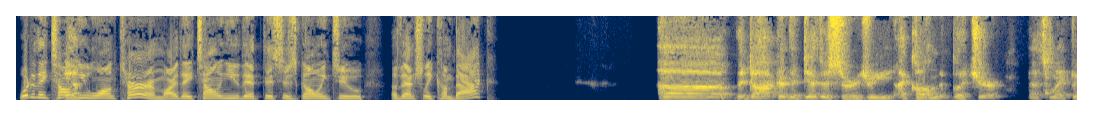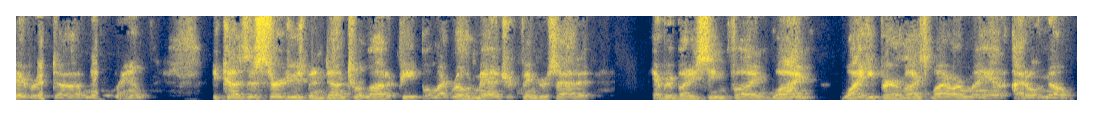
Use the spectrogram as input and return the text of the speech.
What are they telling yeah. you long term? Are they telling you that this is going to eventually come back? Uh, the doctor that did the surgery, I call him the butcher. That's my favorite uh, name for him because this surgery has been done to a lot of people. My road manager fingers at it Everybody seemed fine. Why? Why he paralyzed my arm, my hand? I don't know.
